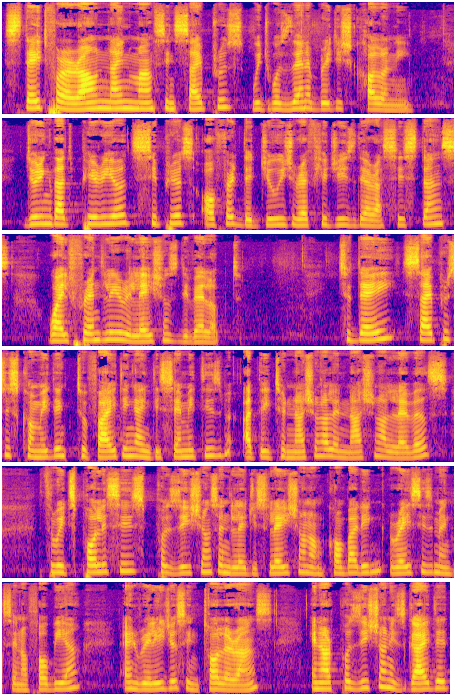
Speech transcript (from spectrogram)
stayed for around nine months in Cyprus, which was then a British colony. During that period, Cypriots offered the Jewish refugees their assistance while friendly relations developed. Today, Cyprus is committed to fighting anti Semitism at the international and national levels through its policies, positions, and legislation on combating racism and xenophobia and religious intolerance, and our position is guided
